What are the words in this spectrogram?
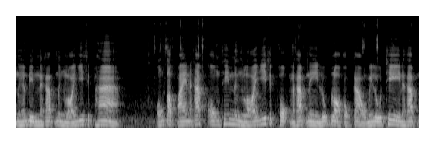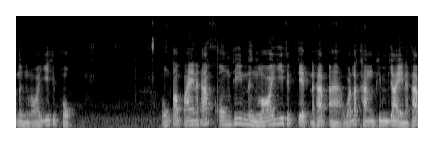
เนื้อดินนะครับ125 องค์ต่อไปนะครับ องค์ที่ 126 นะครับนี่รูปหล่อเก่าๆไม่รู้ที่นะครับ126 องค์ต่อไปนะครับ องค์ที่ 127 นะครับอ่าวัดระฆังพิมพ์ใหญ่นะครับ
